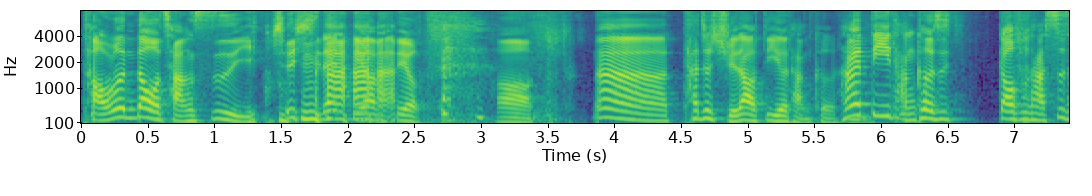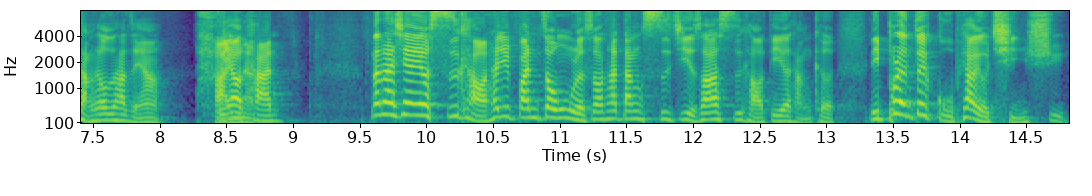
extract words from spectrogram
讨论到场事宜，学习的比较溜哦。那他就学到第二堂课。他在第一堂课是告诉他市场告诉他怎样不要贪。那他现在又思考，他去搬重物的时候，他当司机的时候，他思考第二堂课。你不能对股票有情绪、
